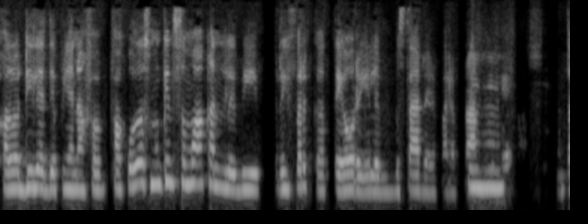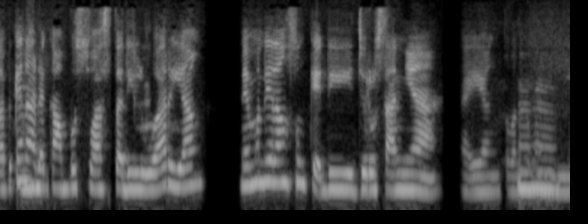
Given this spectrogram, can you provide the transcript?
kalau dilihat dia punya fakultas, mungkin semua akan lebih prefer ke teori lebih besar daripada praktik. Ya. Nah, tapi kan ada kampus swasta di luar yang memang dia langsung kayak di jurusannya kayak yang teman-teman hmm. di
